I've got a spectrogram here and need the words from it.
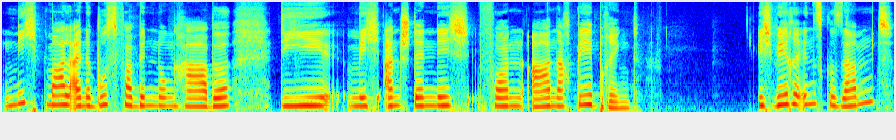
nicht mal eine Busverbindung habe, die mich anständig von A nach B bringt? Ich wäre insgesamt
